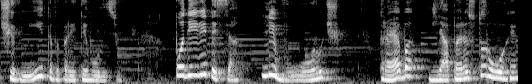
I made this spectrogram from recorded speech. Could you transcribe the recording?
чи вмієте ви перейти вулицю. Подивіться ліворуч, треба для перестороги,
